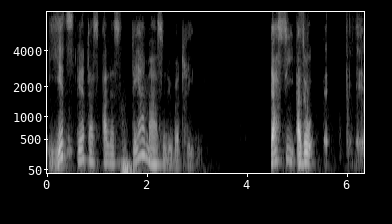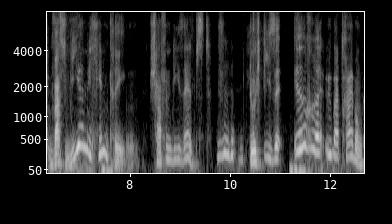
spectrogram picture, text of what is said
Jetzt wird das alles dermaßen übertrieben, dass sie, also was wir nicht hinkriegen, schaffen die selbst. Durch diese irre Übertreibung.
